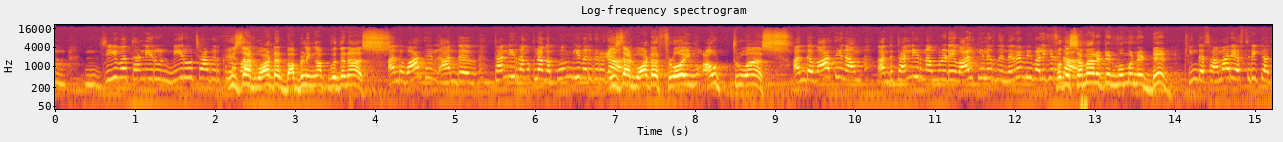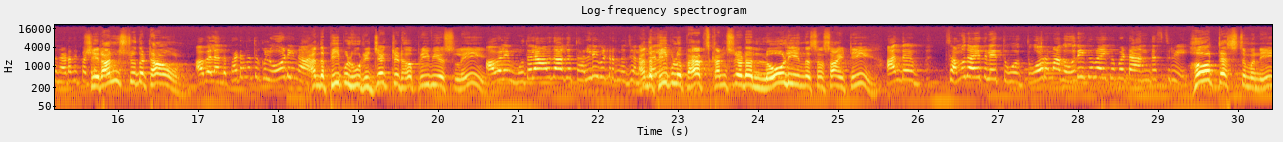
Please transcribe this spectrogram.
ஜீவ தண்ணீரும் நீரூற்றாக Is இருக்கிறோம் that water bubbling up within us? அந்த வார்த்தை அந்த தண்ணீர் நமக்குள்ளாக பொங்கி வருகிறதா Is that water flowing out through us? அந்த வார்த்தை நாம் அந்த தண்ணீர் நம்மளுடைய வாழ்க்கையிலிருந்து நிரம்பி For the வழிகிறதா Samaritan woman, it did. இந்த சமாரியா ஸ்திரீக்கு அது She நடந்தப்பட்டது runs to the town, அவள் அந்த பட்டணத்திற்குள் ஓடினாள் and the people who rejected her previously, அவளை முதலாவதாக தள்ளி விட்டிருந்த and the ஜனங்கள் people who perhaps considered her lowly in the society, அந்த சமுதாயத்திலே தோ- ஓரமாக ஒதுக்கி வைக்கப்பட்ட அந்த ஸ்திரீ her testimony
